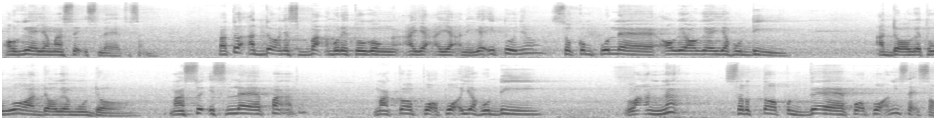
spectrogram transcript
orang yang masuk Islam itu sana. Lepas tu adanya sebab boleh turun ayat-ayat ni iaitunya sekumpulan orang-orang Yahudi. Ada orang tua, ada orang muda. Masuk Islam pak tu. Maka puak-puak Yahudi laknat serta pegang puak-puak ni seksa.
